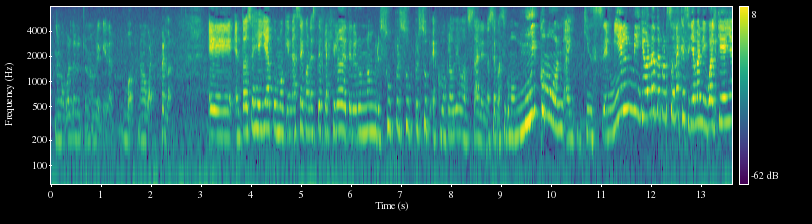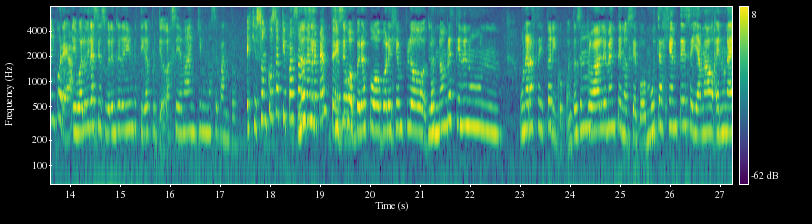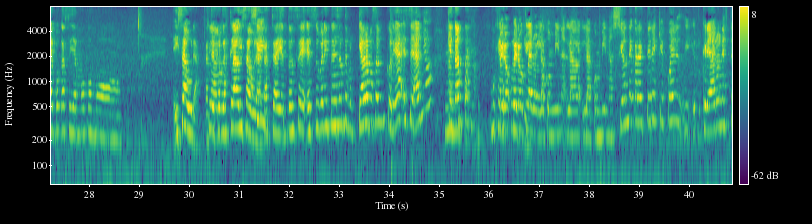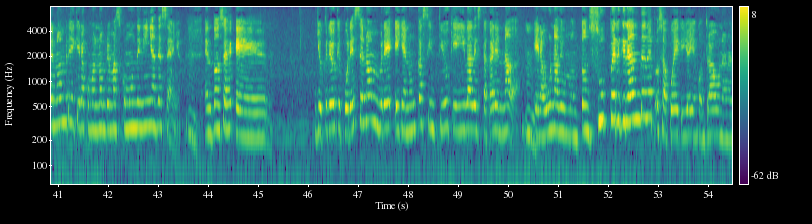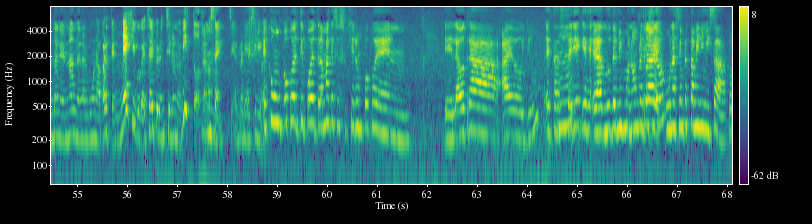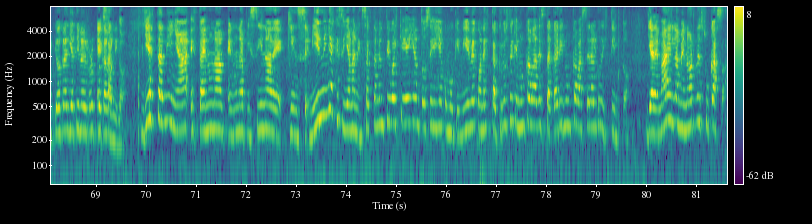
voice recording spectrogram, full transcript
no me acuerdo el otro nombre que era, Bob, no me acuerdo, perdón. Eh, entonces ella como que nace con este flagelo de tener un nombre súper, súper, súper, es como Claudia González, no sé, pues así como muy común, hay 15 mil millones de personas que se llaman igual que ella en Corea. Igual hubiera sido súper entretenido investigar porque todas se llamaban Kim no sé cuánto. Es que son cosas que pasan No, de sí, repente. Sí, sé, po. po, pero es como, por ejemplo, los nombres tienen un, un arrastre histórico. po. Entonces, Mm. probablemente, no sé, po, mucha gente se llamó, en una época se llamó como Isaura, ¿cachai? Claro. Por la esclava Isaura, Sí. ¿cachai? Entonces es súper interesante porque ¿qué habrá pasado en Corea ese año? No que tantas mujeres Pero, pero aquí? claro, la, combina, la, la combinación de caracteres que fue, crearon este nombre y que era como el nombre más común de niñas de ese año. Mm. Entonces, eh, yo creo que por ese nombre ella nunca sintió que iba a destacar en nada. Mm. Era una de un montón súper grande de... O sea, puede que yo haya encontrado una Natalia Hernández en alguna parte en México, ¿cachai? Pero en Chile no he visto otra, no Mm. sé. Sí, en realidad sí. Es como un poco el tipo de trama que se sugiere un poco en eh, la otra IOU, esta Mm. serie que era del mismo nombre, entonces Claro. una siempre está minimizada porque otra ya tiene el rol protagónico. Y esta niña está en una, en una piscina de 15.000 niñas que se llaman exactamente igual que ella, entonces ella como que vive con esta cruz de que nunca va a destacar y nunca va a hacer algo distinto. Y además es la menor de su casa.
